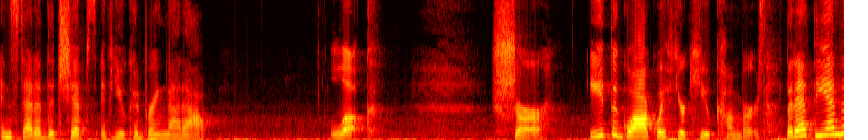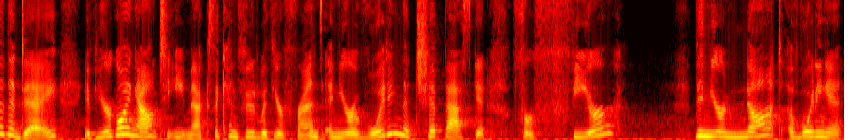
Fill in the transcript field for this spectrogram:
instead of the chips if you could bring that out. Look, sure, eat the guac with your cucumbers. But at the end of the day, if you're going out to eat Mexican food with your friends and you're avoiding the chip basket for fear, then you're not avoiding it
